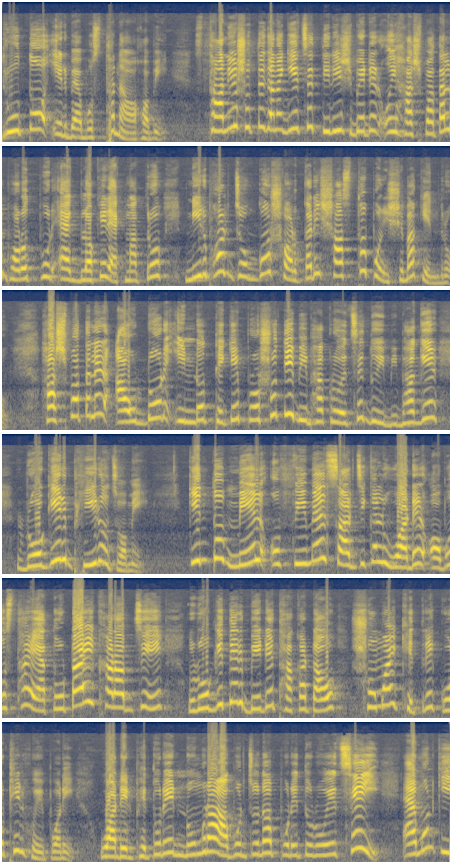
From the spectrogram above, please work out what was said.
দ্রুত এর ব্যবস্থা নেওয়া হবে। স্থানীয় সূত্রে জানা গিয়েছে, তিরিশ বেডের ওই হাসপাতাল ভরতপুর এক ব্লকের একমাত্র নির্ভরযোগ্য সরকারি স্বাস্থ্য পরিষেবা কেন্দ্র। হাসপাতালের আউটডোর, ইনডোর থেকে প্রসূতি বিভাগ রয়েছে দুই বিভাগের। রোগীর ভিড়ও জমে। কিন্তু মেল ও ফিমেল সার্জিক্যাল ওয়ার্ডের অবস্থা এতটাই খারাপ যে রোগীদের বেডে থাকাটাও সময় ক্ষেত্রে কঠিন হয়ে পড়ে। ওয়ার্ডের ভেতরে নোংরা আবর্জনা পড়ে তো রয়েছেই। এমনকি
